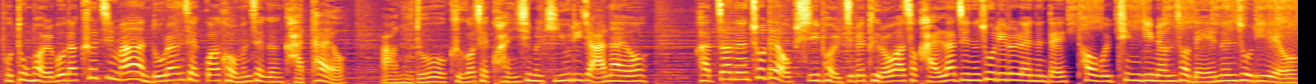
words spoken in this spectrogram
보통 벌보다 크지만 노란색과 검은색은 같아요. 아무도 그것에 관심을 기울이지 않아요. 가짜는 초대 없이 벌집에 들어와서 갈라지는 소리를 내는데 턱을 튕기면서 내는 소리예요.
